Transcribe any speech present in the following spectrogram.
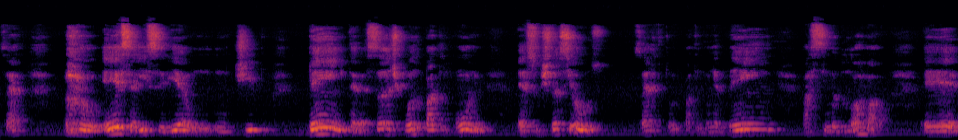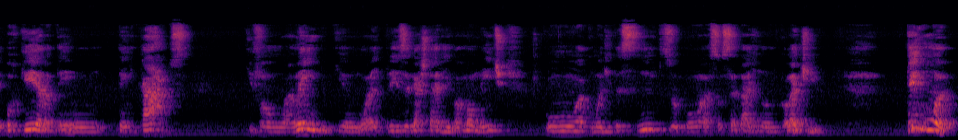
Certo? Esse aí seria um, um tipo bem interessante quando o patrimônio é substancioso certo? Então, o patrimônio é bem acima do normal. É, porque ela tem, um, tem cargos que vão além do que uma empresa gastaria normalmente com a comandita simples ou com a sociedade nome coletivo. Tem uma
